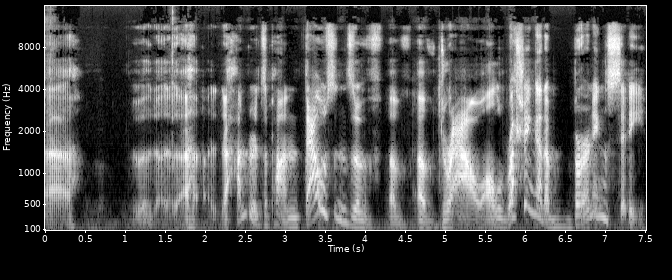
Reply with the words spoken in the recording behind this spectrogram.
uh, uh, hundreds upon thousands of, of, of drow, all rushing at a burning city.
